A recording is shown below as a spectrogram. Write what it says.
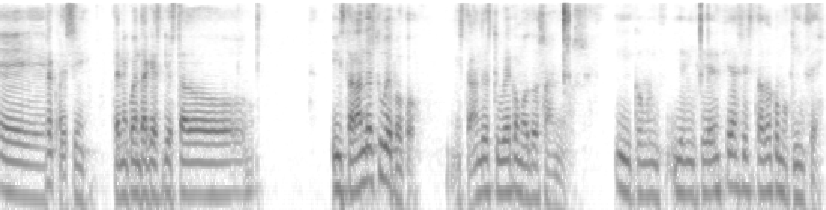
eh, sí, ten en cuenta que yo he estado instalando estuve poco, instalando estuve como dos años y, y en incidencias he estado como 15.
